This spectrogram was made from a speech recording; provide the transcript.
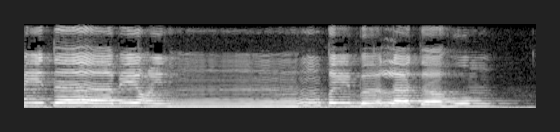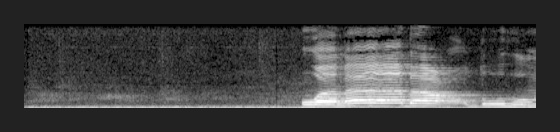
بتابع قبلتهم. وما بعضهم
